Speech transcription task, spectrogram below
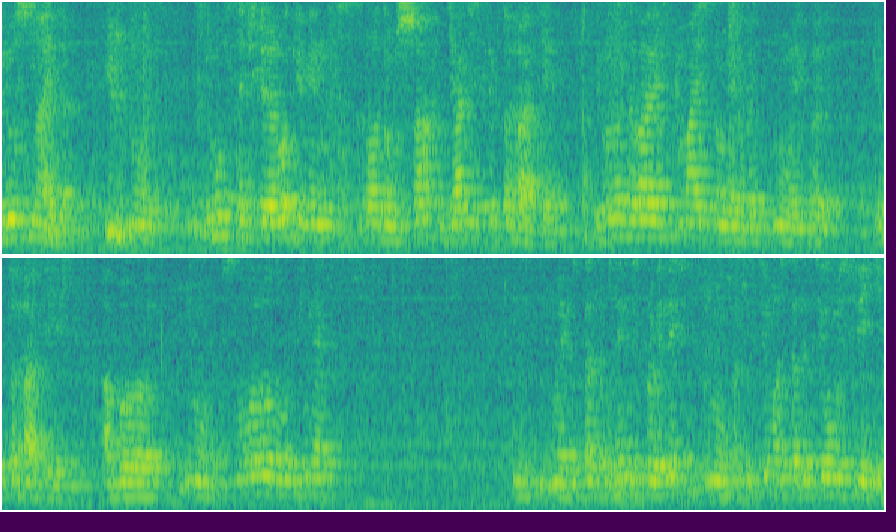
Брюс Шнайдер. Ну, йому 54 роки, він з родом США, діяльність криптографії. Його називають майстром якби, ну, якби, криптографії. Або ну, свого роду він як, ну, сказати, один із провідних ну, фахівців, можна сказати, в цілому світі.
